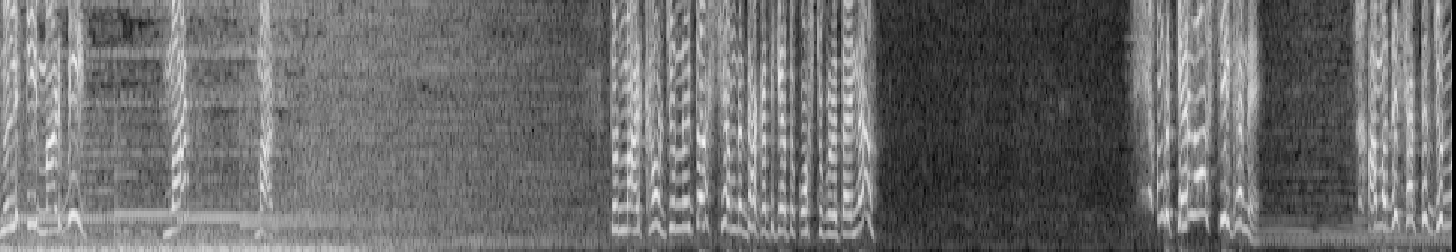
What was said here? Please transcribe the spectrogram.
নইলে কি, মারবি? মার মার। তোর মার খাওয়ার জন্যই তো আসছি আমরা ঢাকা থেকে এত কষ্ট করে, তাই না? আমরা কেন আসছি এখানে? আমাদের স্বার্থের জন্য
